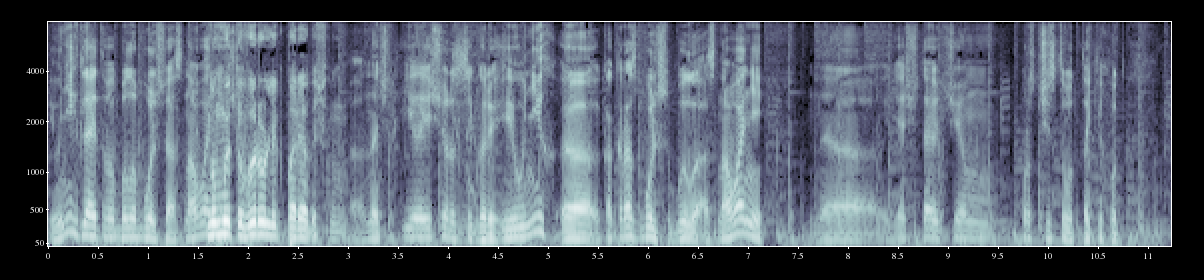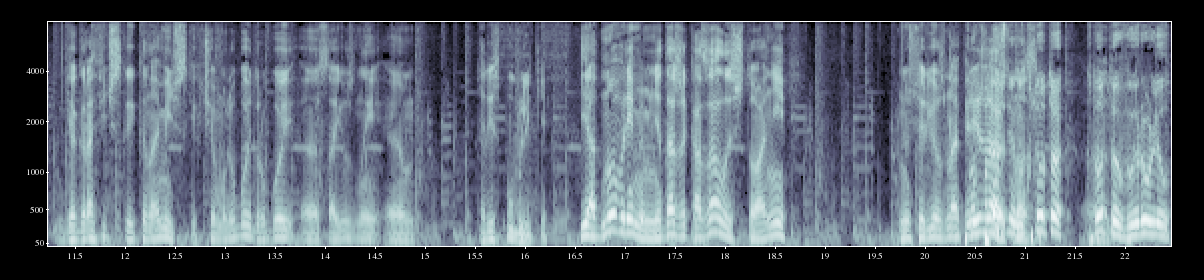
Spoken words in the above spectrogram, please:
И у них для этого было больше оснований. Но мы-то чем- вырули к порядочному. Э, Значит, я еще раз тебе говорю, и у них э, как раз больше было оснований, э, я считаю, чем просто чисто вот таких вот географическо-экономических, чем у любой другой э, союзной э, республики. И одно время мне даже казалось, что они, ну, серьезно Ну опережают подожди, ну нас. кто-то кто вырулил,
